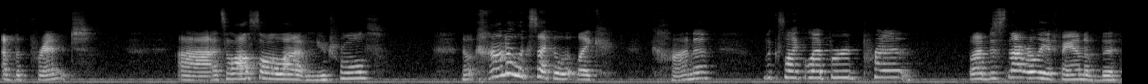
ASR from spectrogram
of the print. Uh, it's also a lot of neutrals. Now it kind of looks like a like kind of looks like leopard print, but I'm just not really a fan of the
